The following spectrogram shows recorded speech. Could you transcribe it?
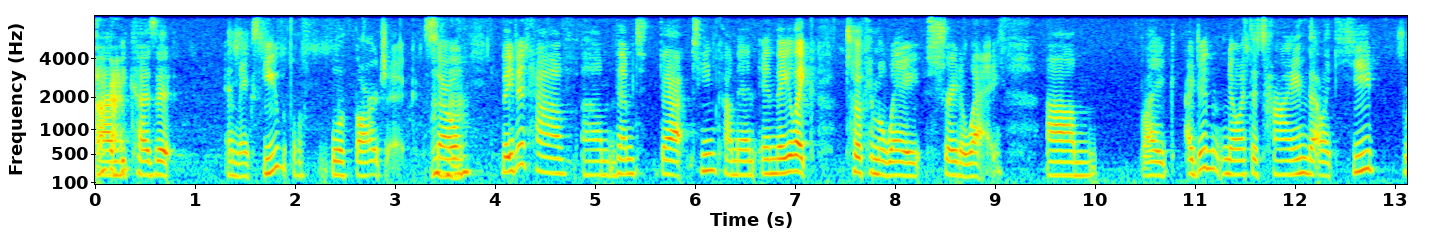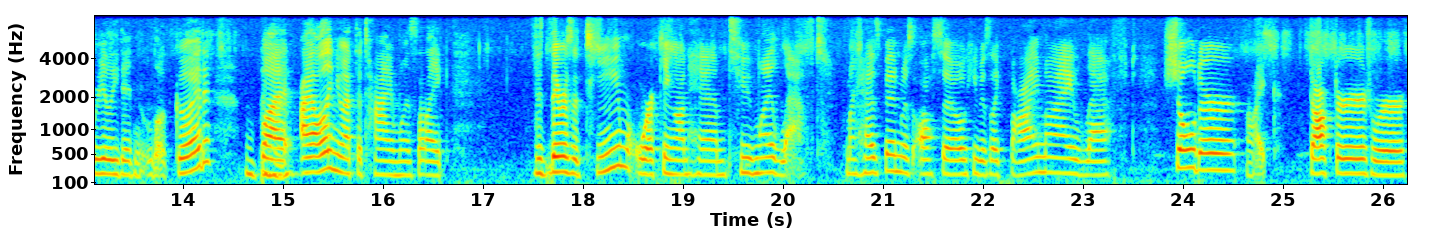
uh, okay. because it it makes you lethargic. So mm-hmm. They did have um, them t- that team come in, and they like took him away straight away. Um, like I didn't know at the time that like he really didn't look good, but mm-hmm. I all I knew at the time was like th- there was a team working on him to my left my husband was also he was like by my left shoulder like doctors were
